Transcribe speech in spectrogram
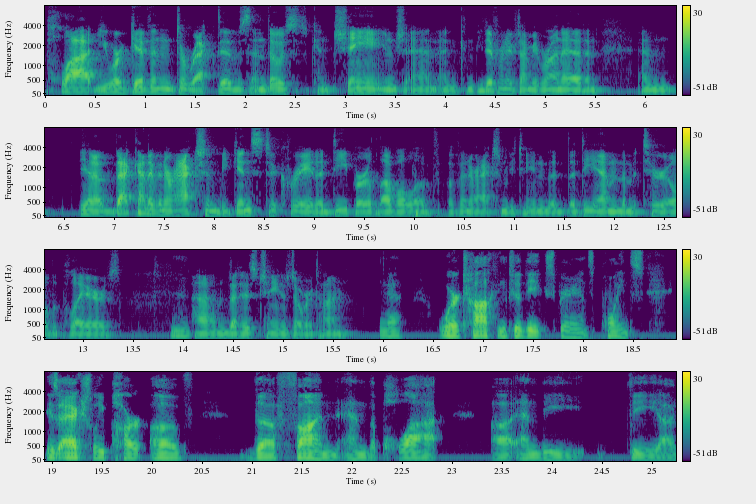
plot you are given directives, and those can change and, and can be different every time you run it, and and you know that kind of interaction begins to create a deeper level of, of interaction between the, the DM, the material, the players mm-hmm. um, that has changed over time. Yeah where talking to the experience points is actually part of the fun and the plot uh, and the the uh,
